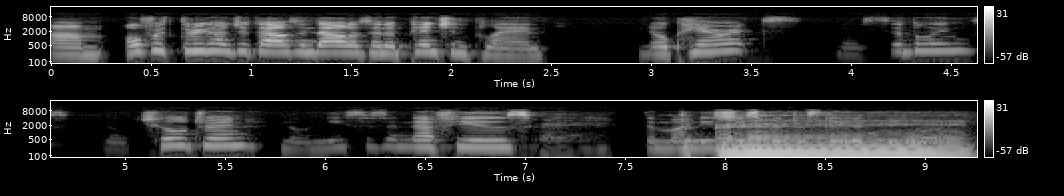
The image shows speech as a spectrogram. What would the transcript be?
um, over $300,000 in a pension plan. No parents, no siblings, no children, no nieces and nephews. The money's just with the state of New York.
